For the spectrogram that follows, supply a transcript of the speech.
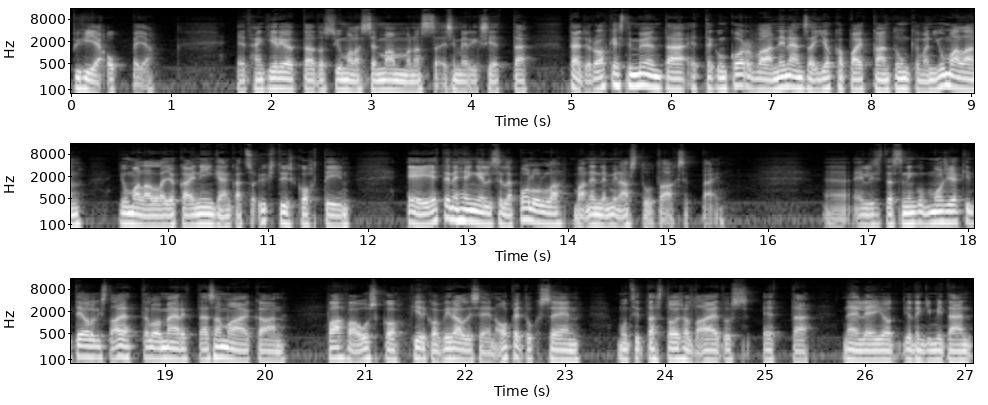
pyhiä oppeja. Et hän kirjoittaa tuossa Jumalassa mammonassa esimerkiksi, että täytyy rohkeasti myöntää, että kun korvaa nenänsä joka paikkaan tunkevan Jumalan – Jumalalla, joka ei niinkään katso yksityiskohtiin, ei etene hengellisellä polulla, vaan ennemmin astuu taaksepäin. Eli tässä niin Mosiakin teologista ajattelua määrittää samaan aikaan vahva usko kirkon viralliseen opetukseen, mutta sitten taas toisaalta ajatus, että näille ei ole jotenkin mitään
